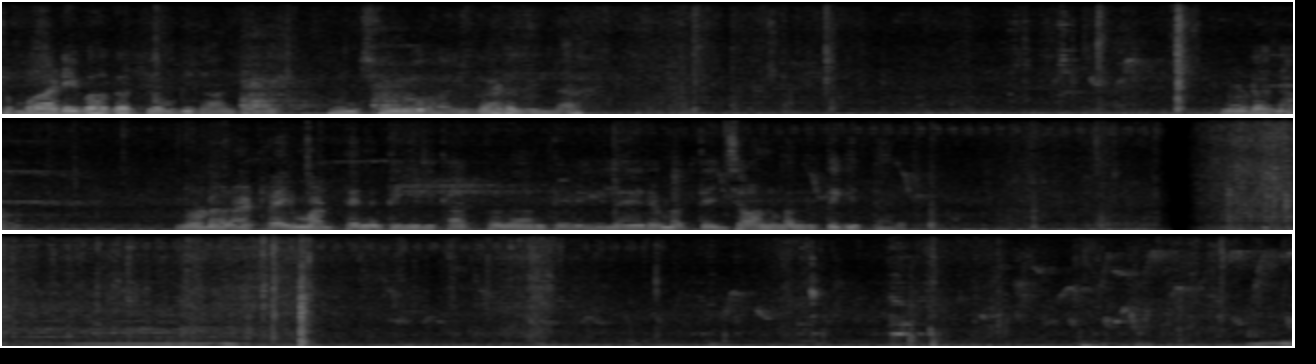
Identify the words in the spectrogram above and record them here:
ತುಂಬ ಅಡಿಭಾಗಕ್ಕೆ ಹೋಗಿದೆ ಅಂತ ಒಂಚೂರು ಅಲ್ಗಾಡೋದಿಲ್ಲ. ನೋಡೋಣ. ನೋಡೋಣ ಟ್ರೈ ಮಾಡ್ತೇನೆ. ತೆಗಿಲಿಕ್ಕೆ ಆಗ್ತದಾ ಅಂತೇಳಿ ಇಲ್ಲದ್ರೆ ಮತ್ತೆ ಜಾನ್ ಬಂದು ತೆಗಿತಾರೆ. ಈ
